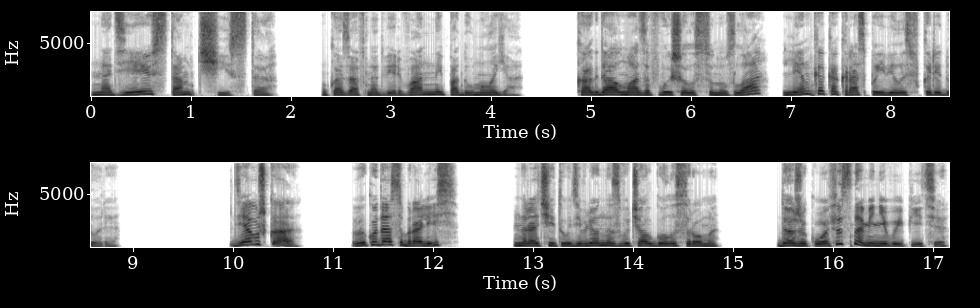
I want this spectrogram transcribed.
«Надеюсь, там чисто», — указав на дверь ванной, подумала я. Когда Алмазов вышел из санузла, Ленка как раз появилась в коридоре. «Девушка, вы куда собрались?» Нарочито удивленно звучал голос Ромы. «Даже кофе с нами не выпьете?»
